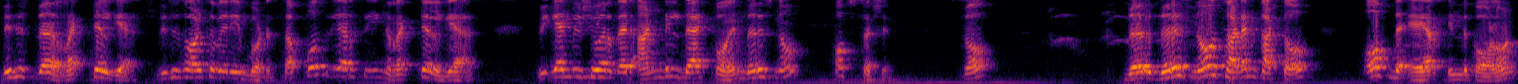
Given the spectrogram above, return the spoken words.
this is the rectal gas. This is also very important. Suppose we are seeing rectal gas, we can be sure that until that point there is no obstruction. So, there, there is no sudden cutoff of the air in the colon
